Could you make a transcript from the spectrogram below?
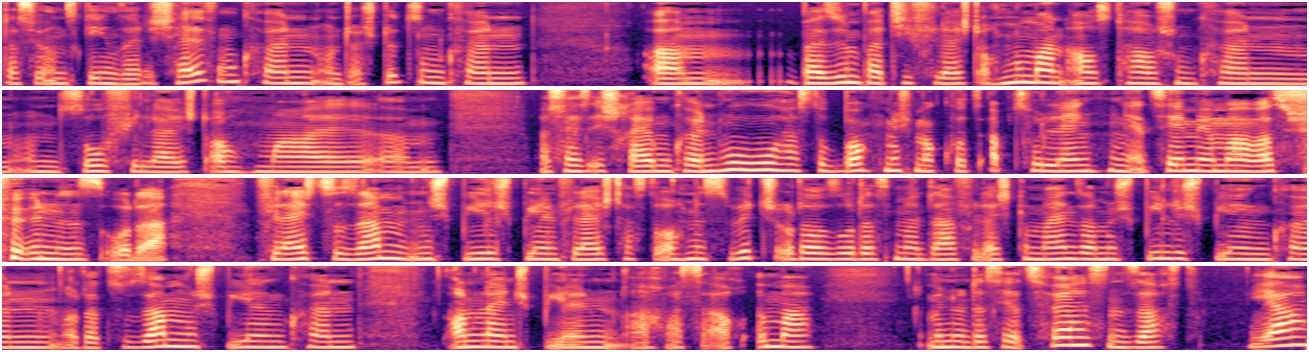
dass wir uns gegenseitig helfen können, unterstützen können, ähm, bei Sympathie vielleicht auch Nummern austauschen können und so vielleicht auch mal ähm, was heißt ich, schreiben können, hu, hast du Bock, mich mal kurz abzulenken, erzähl mir mal was Schönes oder vielleicht zusammen ein Spiel spielen, vielleicht hast du auch eine Switch oder so, dass wir da vielleicht gemeinsame Spiele spielen können oder zusammen spielen können, online spielen, ach, was auch immer. Wenn du das jetzt hörst und sagst, ja,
